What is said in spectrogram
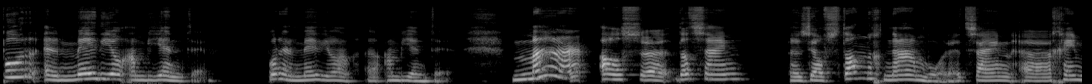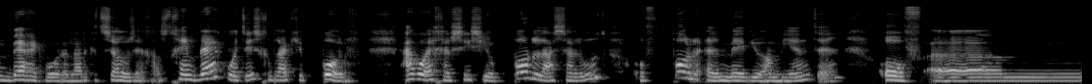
por el medio ambiente. Por el medio eh, ambiente. Maar als uh, dat zijn uh, zelfstandig naamwoorden. Het zijn uh, geen werkwoorden, laat ik het zo zeggen. Als het geen werkwoord is, gebruik je por. Hago ejercicio por la salud of por el medio ambiente. Of um,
